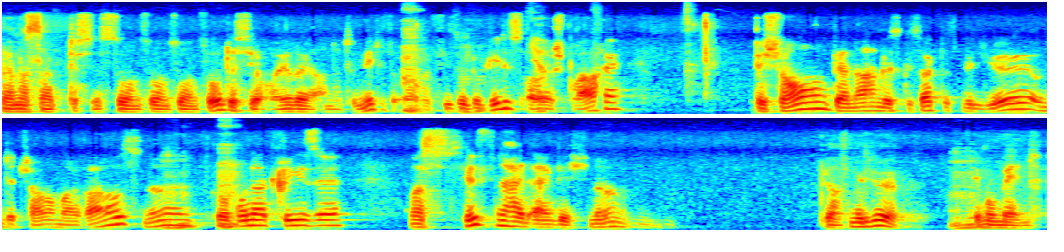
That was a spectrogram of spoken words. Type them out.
Wenn man sagt, das ist so und so und so und so, das ist ja eure Anatomie, das ist eure Physiologie, das ist eure ja. Sprache. Béchamp, Bernard haben das gesagt, das Milieu, und jetzt schauen wir mal raus, ne? Mhm. Corona-Krise, was hilft denn halt eigentlich? Ne? Das Milieu mhm. im Moment.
